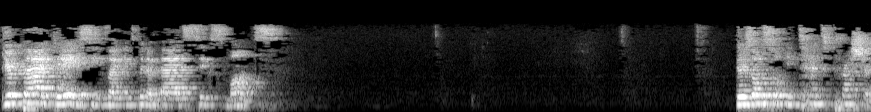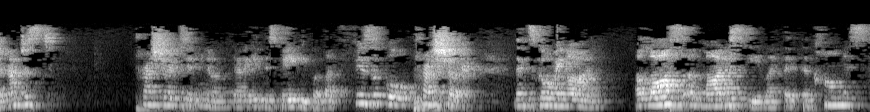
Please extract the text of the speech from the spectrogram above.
Your bad day seems like it's been a bad six months. There's also intense pressure, not just pressure to, you know, you gotta give this baby, but like physical pressure that's going on. A loss of modesty, like the, the calmest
